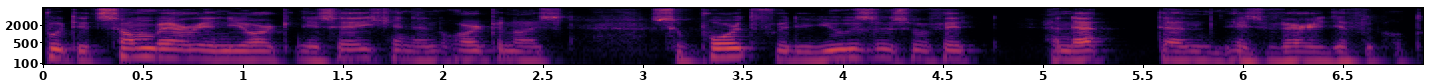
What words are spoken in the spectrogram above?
put it somewhere in the organization and organize support for the users of it. And that then it's very difficult.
